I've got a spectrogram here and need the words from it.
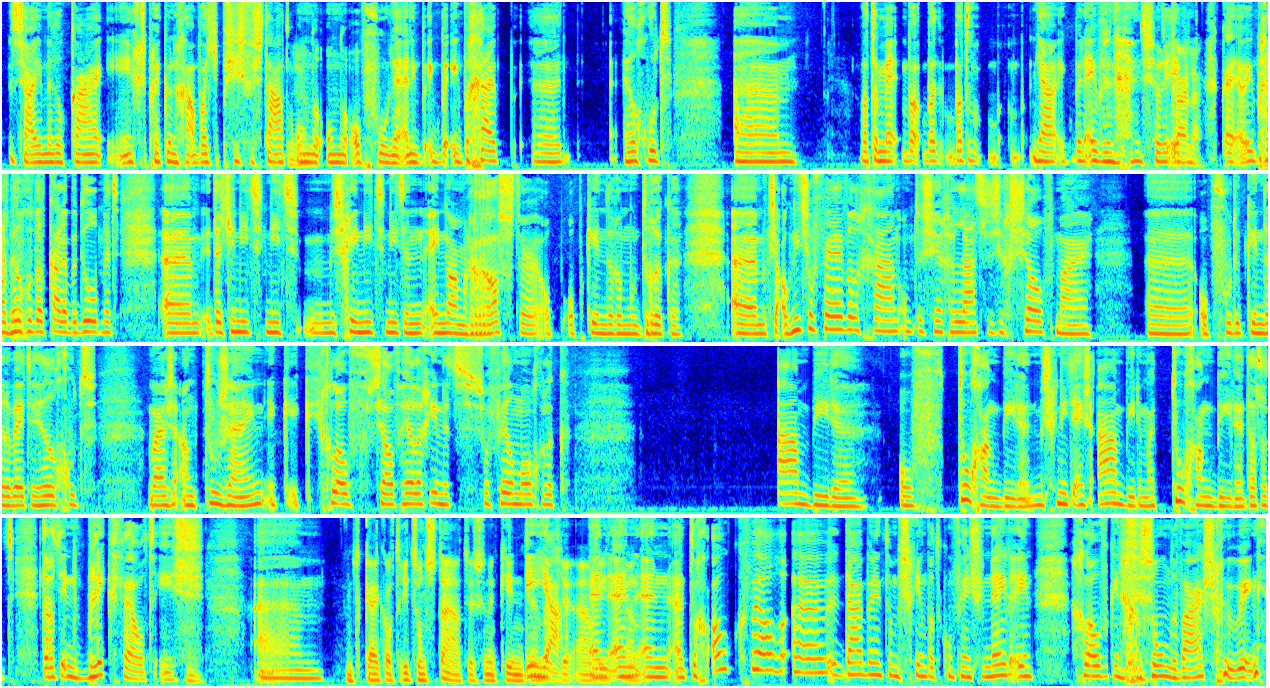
zou je met elkaar in gesprek kunnen gaan... wat je precies verstaat onder, onder opvoeden. En ik, ik, ik begrijp uh, heel goed... Um, wat er wat, wat, wat, ja, ik ben even... Sorry, Carla. Even, ik begrijp heel goed wat Carla bedoelt met... Um, dat je niet, niet, misschien niet, niet een enorm raster op, op kinderen moet drukken. Um, ik zou ook niet zo ver willen gaan om te zeggen... laat ze zichzelf maar uh, opvoeden. Kinderen weten heel goed waar ze aan toe zijn. Ik, ik geloof zelf heel erg in het zoveel mogelijk aanbieden of toegang bieden. Misschien niet eens aanbieden, maar toegang bieden. Dat het, dat het in het blikveld is. Hm. Om te kijken of er iets ontstaat tussen een kind en ja, wat je aanbiedt. En, en, en uh, toch ook wel, uh, daar ben ik dan misschien wat conventioneler in... geloof ik in een gezonde waarschuwing.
